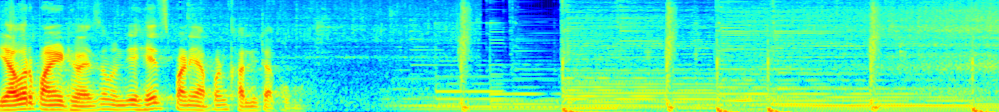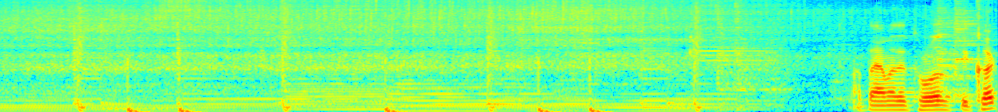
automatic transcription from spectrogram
यावर पाणी ठेवायचं म्हणजे हेच पाणी आपण खाली टाकू मग. आता यामध्ये थोडं तिखट.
